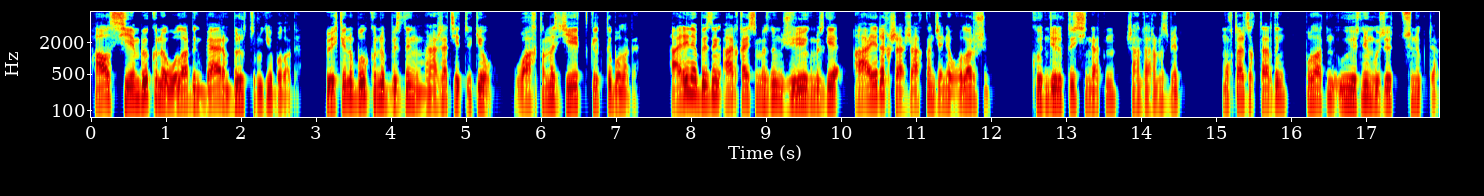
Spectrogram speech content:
Ал сенбі күні олардың бәрін біріктіруге болады. Өйткені бұл күні біздің мұнажат етуге уақытымыз жеткілікті болады. Әрине біздің әрқайсымыздың жүрегімізге айрықша жақын және олар үшін күнделікті синатын жандарымыз бен мұқтаждықтардың болатын өзінен өзі түсінікті.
